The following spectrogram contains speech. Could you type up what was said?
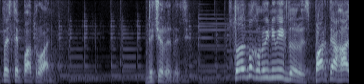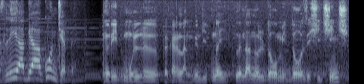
peste 4 ani De ce râdeți? Stați bă că nu-i nimic de râs Partea Hasli abia acum începe în ritmul uh, pe care l-am gândit noi, în anul 2025,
